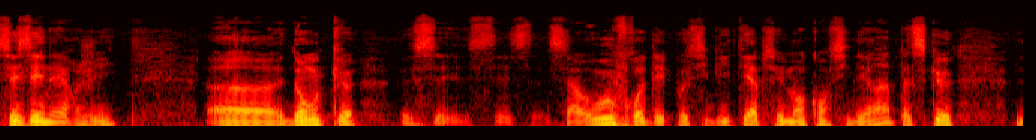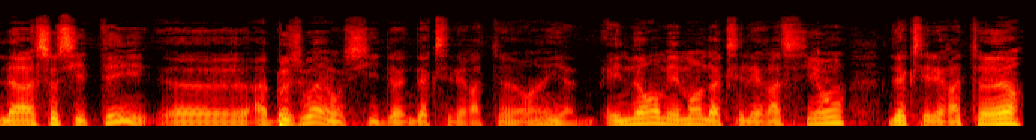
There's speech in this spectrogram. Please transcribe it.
ces énergies. Euh, donc, ça ouvre des possibilités absolument considérables parce que la société euh, a besoin aussi d'accélérateurs. Hein. Il y a énormément d'accélération, d'accélérateurs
